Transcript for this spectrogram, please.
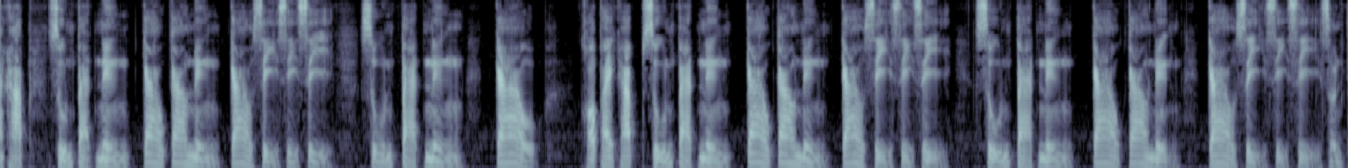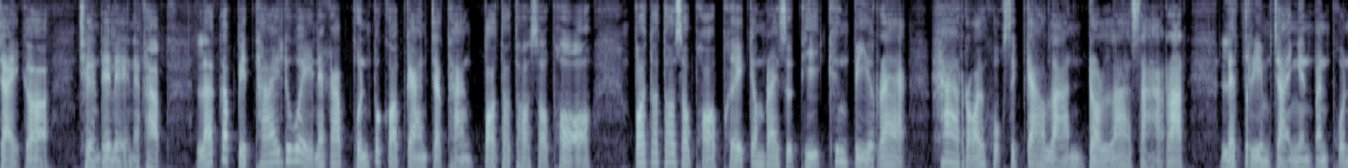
นะครับ 081 991 9444 081 9ขออภัยครับ 0819919444 081 991 9444 สนใจก็เชิญได้เลยนะครับ แล้วก็ปิดท้ายด้วยนะครับ ผลประกอบการจากทางปตทสพปตทสพเผยกำไรสุทธิครึ่งปีแรก 569 ล้านดอลลาร์สหรัฐ และเตรียมจ่ายเงินปันผล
